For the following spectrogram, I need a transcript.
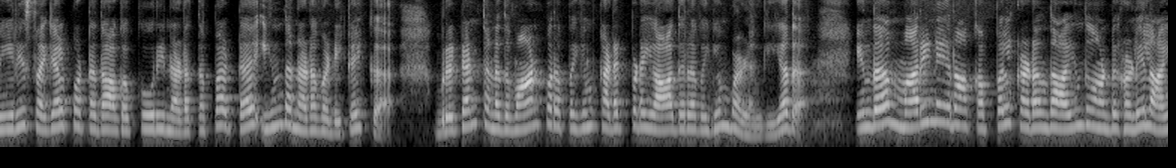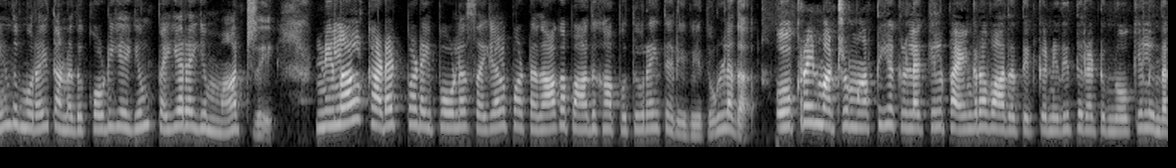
மீறி செயல்பட்டதாக கூறி நடத்தப்பட்ட இந்த நடவடிக்கைக்கு பிரிட்டன் தனது வான்பரப்பையும் கடற்படை ஆதரவையும் வழங்கியது. இந்த மரினேரா கப்பல் கடந்த ஐந்து ஆண்டுகளில் ஐந்து முறை தனது கொடியையும் பெயரையும் மாற்றி நிழல் கடற்படை போல செயல்பட்டதாக பாதுகாப்புத்துறை தெரிவித்துள்ளது. உக்ரைன் மற்றும் மத்திய கிழக்கில் பயங்கரவாதத்திற்கு நிதி திரட்டும் நோக்கில் இந்த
